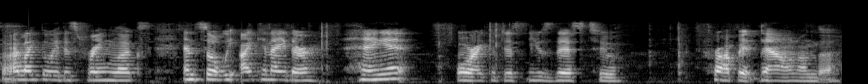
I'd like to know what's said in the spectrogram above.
So I like the way this frame looks, and so we I can either hang it, or I could just use this to prop it down on the,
